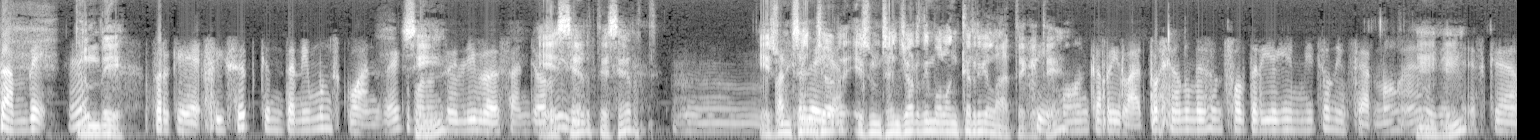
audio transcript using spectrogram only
també. Eh? També. Perquè fixa't que en tenim uns quants, eh? Que sí. poden ser el llibre de Sant Jordi. És cert, és cert. Mm, és, un Sant Jordi, és un Sant Jordi molt encarrilat, aquest, sí, eh? Sí, molt encarrilat. Per això només ens faltaria aquí enmig l'infern, Eh? Mm -hmm. És que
